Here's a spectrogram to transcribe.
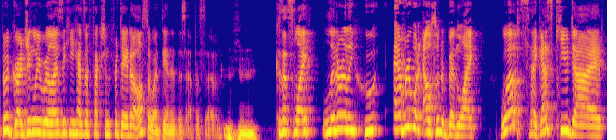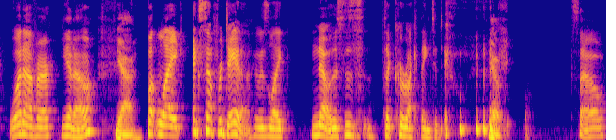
begrudgingly realizing he has affection for Data also at the end of this episode. Mhm. Because it's like literally who everyone else would have been like, whoops, I guess Q died, whatever, you know? Yeah, But like, except for Data, who was like, no, this is the correct thing to do. yeah. so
